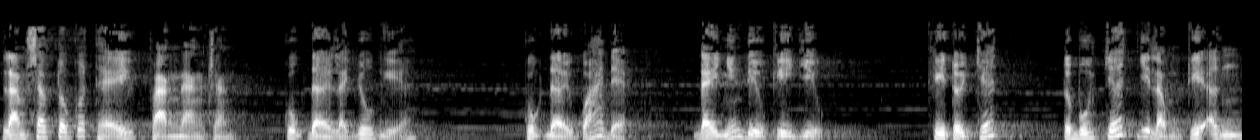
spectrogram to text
Làm sao tôi có thể phàn nàn rằng cuộc đời là vô nghĩa? Cuộc đời quá đẹp, đầy những điều kỳ diệu. Khi tôi chết, tôi muốn chết với lòng tri ân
